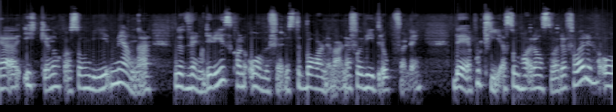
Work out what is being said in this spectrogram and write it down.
er ikke noe som vi mener nødvendigvis kan overføres til barnevernet for videre oppfølging. Det er politiet som har ansvaret for å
